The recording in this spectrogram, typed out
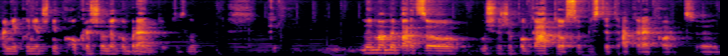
a niekoniecznie określonego brandu. To znaczy, my mamy bardzo, myślę, że bogaty osobisty track record y,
